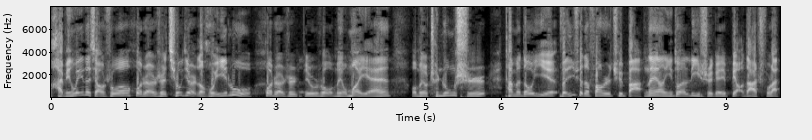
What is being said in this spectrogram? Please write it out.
海明威的小说，或者是丘吉尔的回忆录，或者是比如说我们有莫。言，我们有陈忠实，他们都以文学的方式去把那样一段历史给表达出来。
